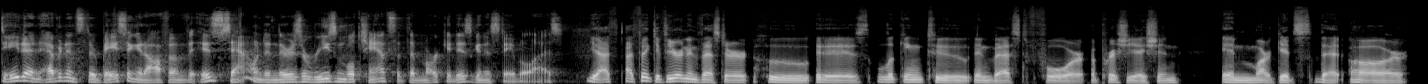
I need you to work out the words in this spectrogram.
data and evidence they're basing it off of is sound, and there's a reasonable chance that the market is going to stabilize. Yeah, I, th- I, think if you're an investor who is looking to invest for appreciation in markets that are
